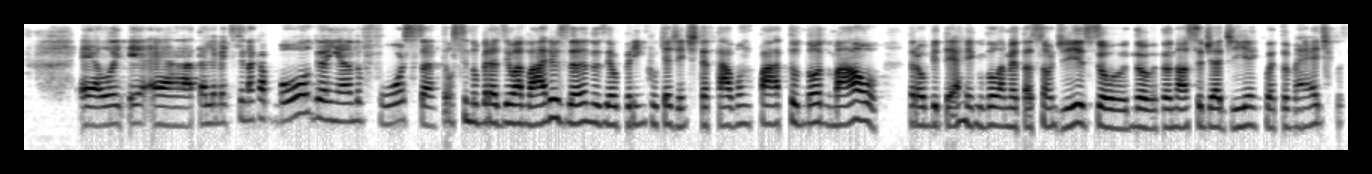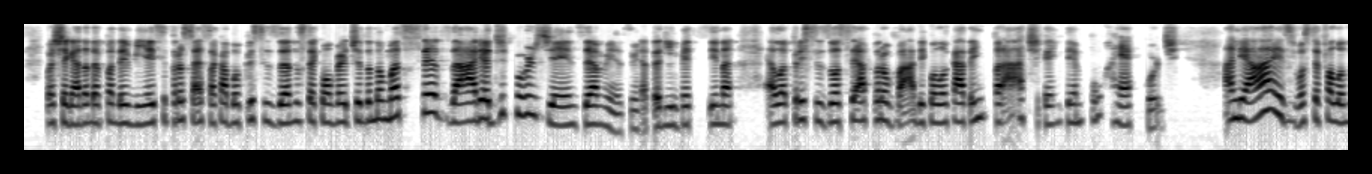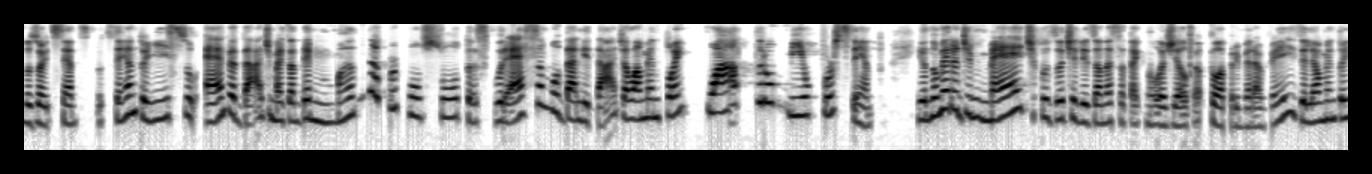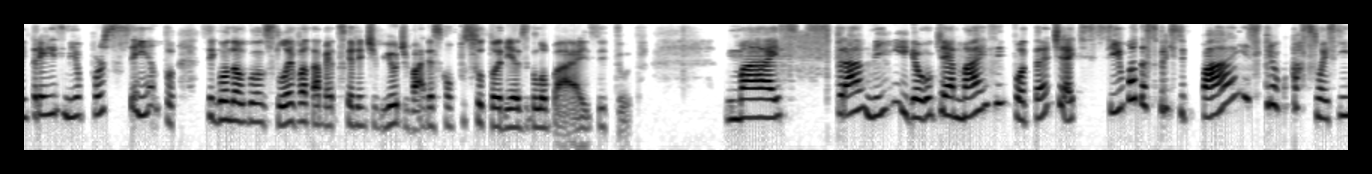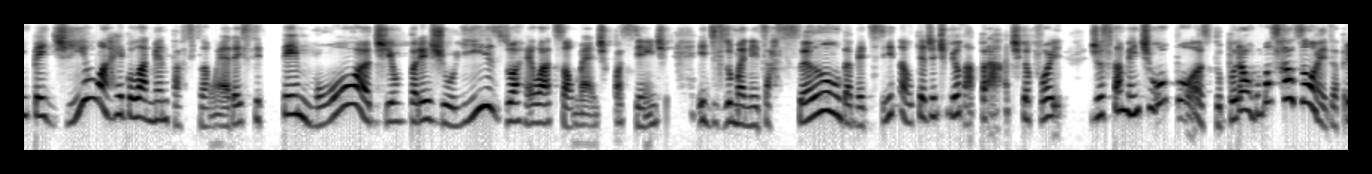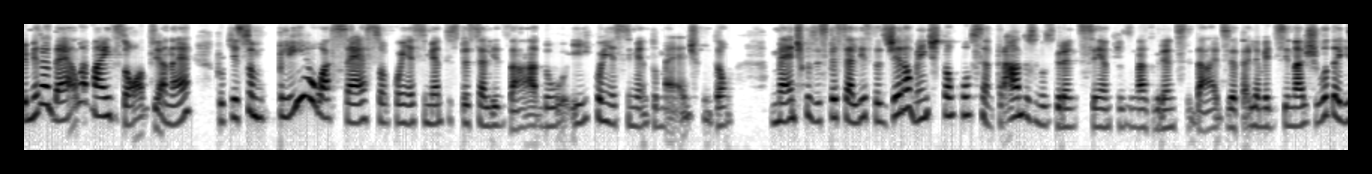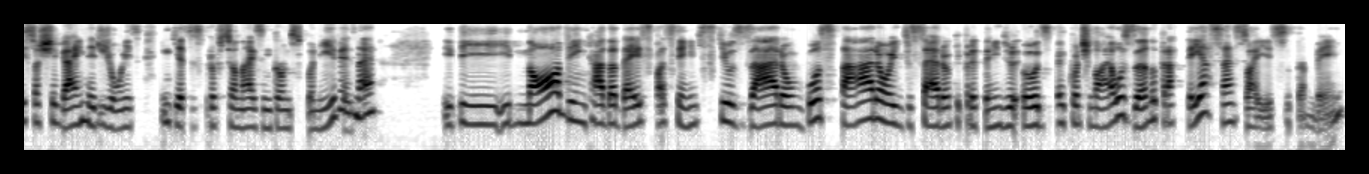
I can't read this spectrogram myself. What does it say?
ela, é, a telemedicina acabou ganhando força. Então, se no Brasil há vários anos eu brinco que a gente tentava um pato normal para obter a regulamentação disso no, no, nosso dia a dia enquanto médicos. Com a chegada da pandemia, esse processo acabou precisando ser convertido numa cesárea de urgência mesmo. E a telemedicina ela precisou ser aprovada e colocada em prática em tempo recorde. Aliás, você falou nos 800%, e isso é verdade, mas a demanda por consultas por essa modalidade ela aumentou em 4 mil por cento. E o número de médicos utilizando essa tecnologia pela primeira vez, ele aumentou em 3 mil por cento, segundo alguns levantamentos que a gente viu de várias consultorias globais e tudo. Mas, para mim, o que é mais importante é que se uma das principais preocupações que impediam a regulamentação era esse temor de um prejuízo à relação médico-paciente e desumanização da medicina, o que a gente viu na prática foi justamente o oposto, por algumas razões. A primeira dela, mais óbvia, né? Porque isso amplia o acesso ao conhecimento especializado e conhecimento médico. Então, médicos especialistas geralmente estão concentrados nos grandes centros e nas grandes cidades, e a telemedicina ajuda isso a chegar em regiões em que esses profissionais estão disponíveis, né? E, nove em cada dez pacientes que usaram gostaram e disseram que pretende continuar usando para ter acesso a isso também.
